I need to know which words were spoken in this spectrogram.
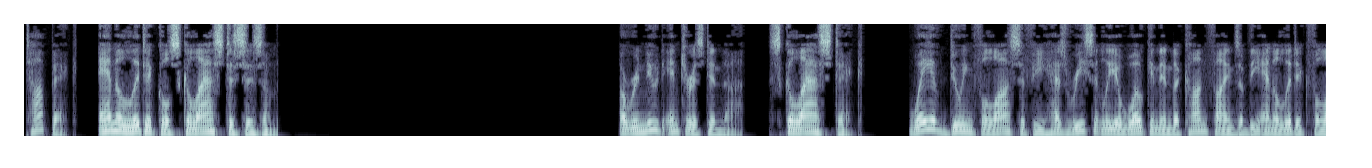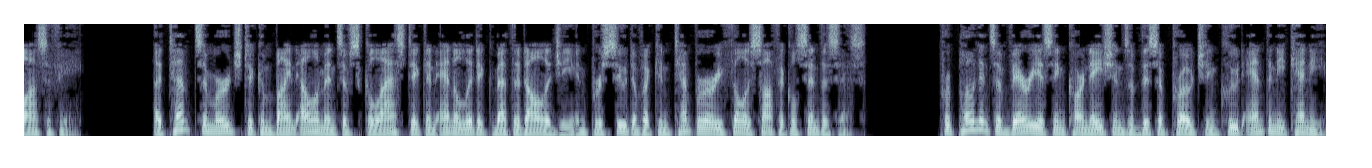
Topic: Analytical scholasticism A renewed interest in the «scholastic» way of doing philosophy has recently awoken in the confines of the analytic philosophy. Attempts emerge to combine elements of scholastic and analytic methodology in pursuit of a contemporary philosophical synthesis. Proponents of various incarnations of this approach include Anthony Kenny,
